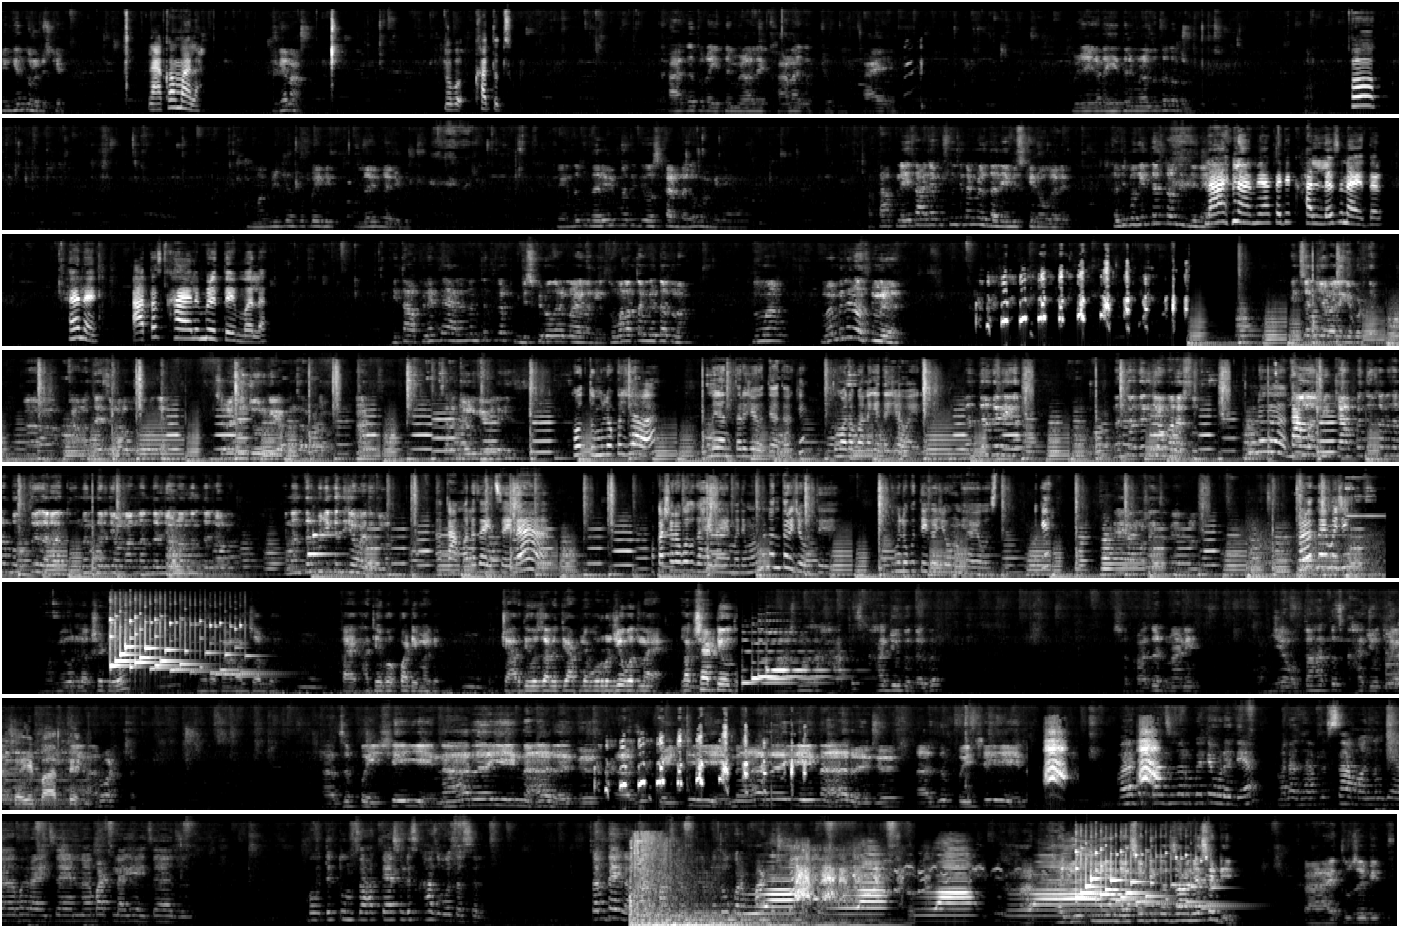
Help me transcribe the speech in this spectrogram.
घे तुला बिस्किट. नाका मला. घे ना. नको खातोच. खा ग तुला इथं मिळालंय खा ना गपचूप काय? तुझ्या इकडे हे तरी मिळत होतं का तुला? हो. मम्मीच्या तर पहिली लई गरीबी. एकदम गरिबीमध्ये दिवस काढला ग मम्मीने. आता आपल्या इथं आल्यापासून तिला मिळतात हे बिस्किट वगैरे. कधी बघितलंच नव्हती तिने. नाही ना मी कधी खाल्लंच नाही तर. है नाही? आताच खायला मिळतंय मला. इथं आपल्याकडे आल्यानंतर तिला बिस्किट वगैरे मिळायला लागले. तुम्हाला आता मिळतात ना? मग मम्मीला नसतं मिळत. एक चल जेवायला घे पडतं कामात जायचं मला. सगळेजण जेवून घेऊया आपण जरा पटापट. हा? जेवण घेऊया लगेच हो तुम्ही लोक जेवा. मी नंतर जेवते आता ओके? तुम्हाला लोकांना घेते जेवायला. नंतर कधी का नंतर म्हणजे कधी जेवायचं तुला? कामाला जायचंय ना. मग कशाला बोल घाई घाईमध्ये? म्हणून नंतर जेवते. तुम्ही लोक तिघं जेवून घ्या व्यवस्थित. ओके? नाही, मला याचं नाही कळत. कळत नाही म्हणजे मम्मीवर लक्ष ठेव. कामाला चाललोय. काय खाते बघ पाठीमागे. चार दिवस झाले ते आपल्या बरोबर जेवत नाही. लक्षात ठेव तू. आज माझा हातच खाजी होत होता ग. सकाळ दडणाने. जेवता हातच खाजी होतो सही बात. येणार वाटत. आज पैसे येणार येणार ग आज पैसे येणार येणार ग आज पैसे येणार मला ते पाच हजार रुपये तेवढं द्या मला घरातलं सामान घ्या भरायचं आहे ना बाटला घ्यायचा आहे अजून बहुतेक तुमचा हात त्यासाठीच खाजवत असेल चालतंय का मला पाच हजार रुपये लवकर येण्यासाठी का जाण्यासाठी काय तुझं बी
